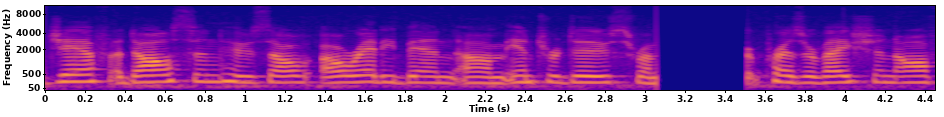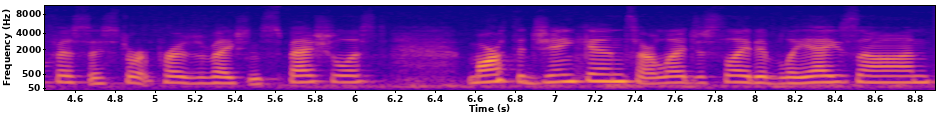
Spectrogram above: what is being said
Jeff Adolphsen, who's al- already been um, introduced from the Preservation Office, a Historic Preservation Specialist. Martha Jenkins, our Legislative Liaison.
